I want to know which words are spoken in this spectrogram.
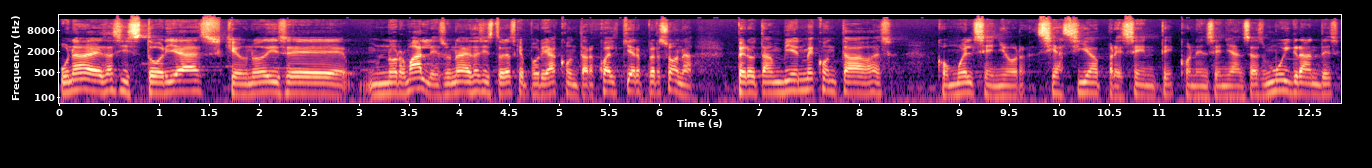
una de esas historias que uno dice normales, una de esas historias que podría contar cualquier persona, pero también me contabas cómo el Señor se hacía presente con enseñanzas muy grandes,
